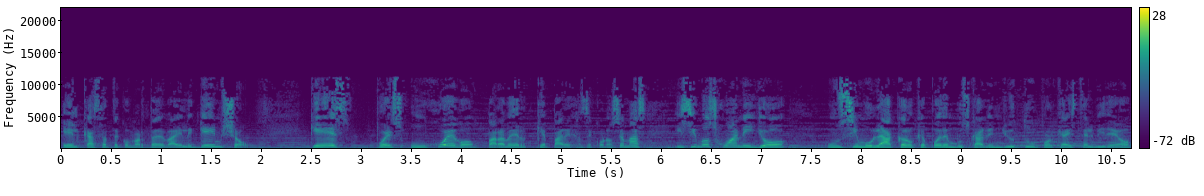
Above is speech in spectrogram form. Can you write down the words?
el Cásate con Marta de Baile Game Show, que es pues un juego para ver qué pareja se conoce más. Hicimos Juan y yo un simulacro que pueden buscar en YouTube porque ahí está el video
